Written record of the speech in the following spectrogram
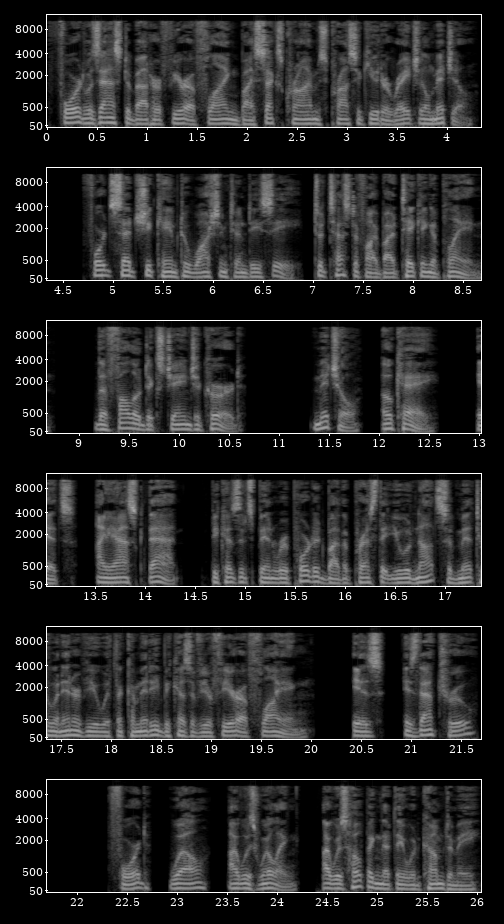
Ford was asked about her fear of flying by sex crimes prosecutor Rachel Mitchell. Ford said she came to Washington, D.C. to testify by taking a plane. The followed exchange occurred. Mitchell, okay. It's, I asked that, because it's been reported by the press that you would not submit to an interview with the committee because of your fear of flying. Is, is that true? Ford, well, I was willing, I was hoping that they would come to me,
